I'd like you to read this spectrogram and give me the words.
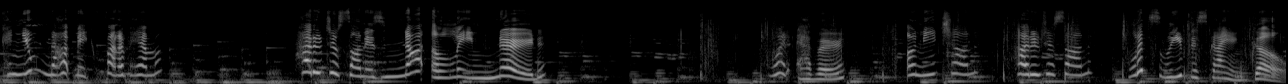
Can you not make fun of him? Haruto-san is not a lame nerd. Whatever. Oni-chan, Haruto-san, let's leave this guy and go.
